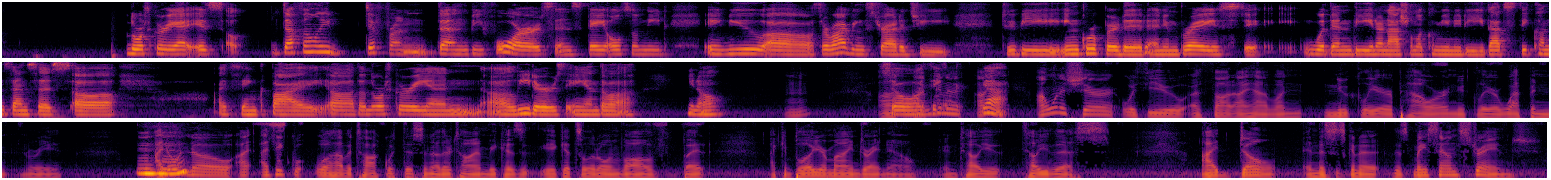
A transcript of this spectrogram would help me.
North Korea is uh, definitely different than before since they also need a new uh, surviving strategy to be incorporated and embraced within the international community. That's the consensus, uh, I think, by uh, the North Korean uh, leaders and, uh, you know. Mm-hmm. So I think, gonna, yeah. I, I want to share with you a thought I have on nuclear power, nuclear weaponry. Mm-hmm. I don't know. I, I think we'll have a talk with this another time because it, it gets a little involved, but I could blow your mind right now and tell you tell you this. I don't, and this is gonna. This may sound strange.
